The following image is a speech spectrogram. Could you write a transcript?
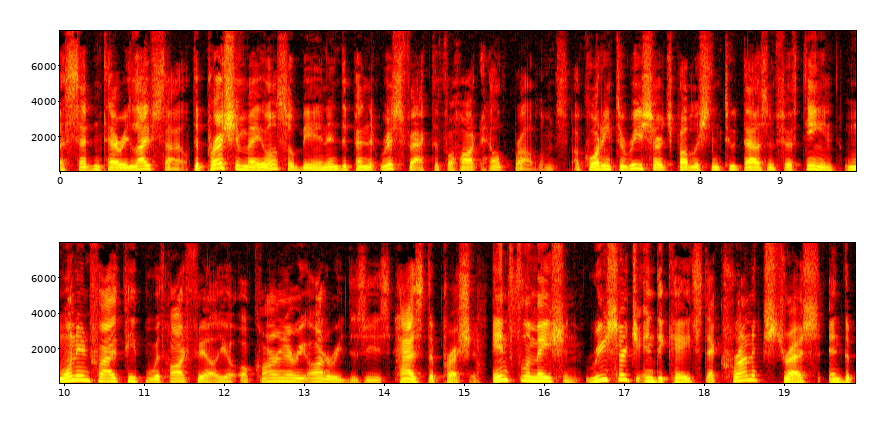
a sedentary lifestyle. Depression may also be an independent risk factor for heart health problems. According to research published in 2015, one in five people with heart failure or coronary artery disease has depression. Inflammation. Research indicates that chronic stress and depression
